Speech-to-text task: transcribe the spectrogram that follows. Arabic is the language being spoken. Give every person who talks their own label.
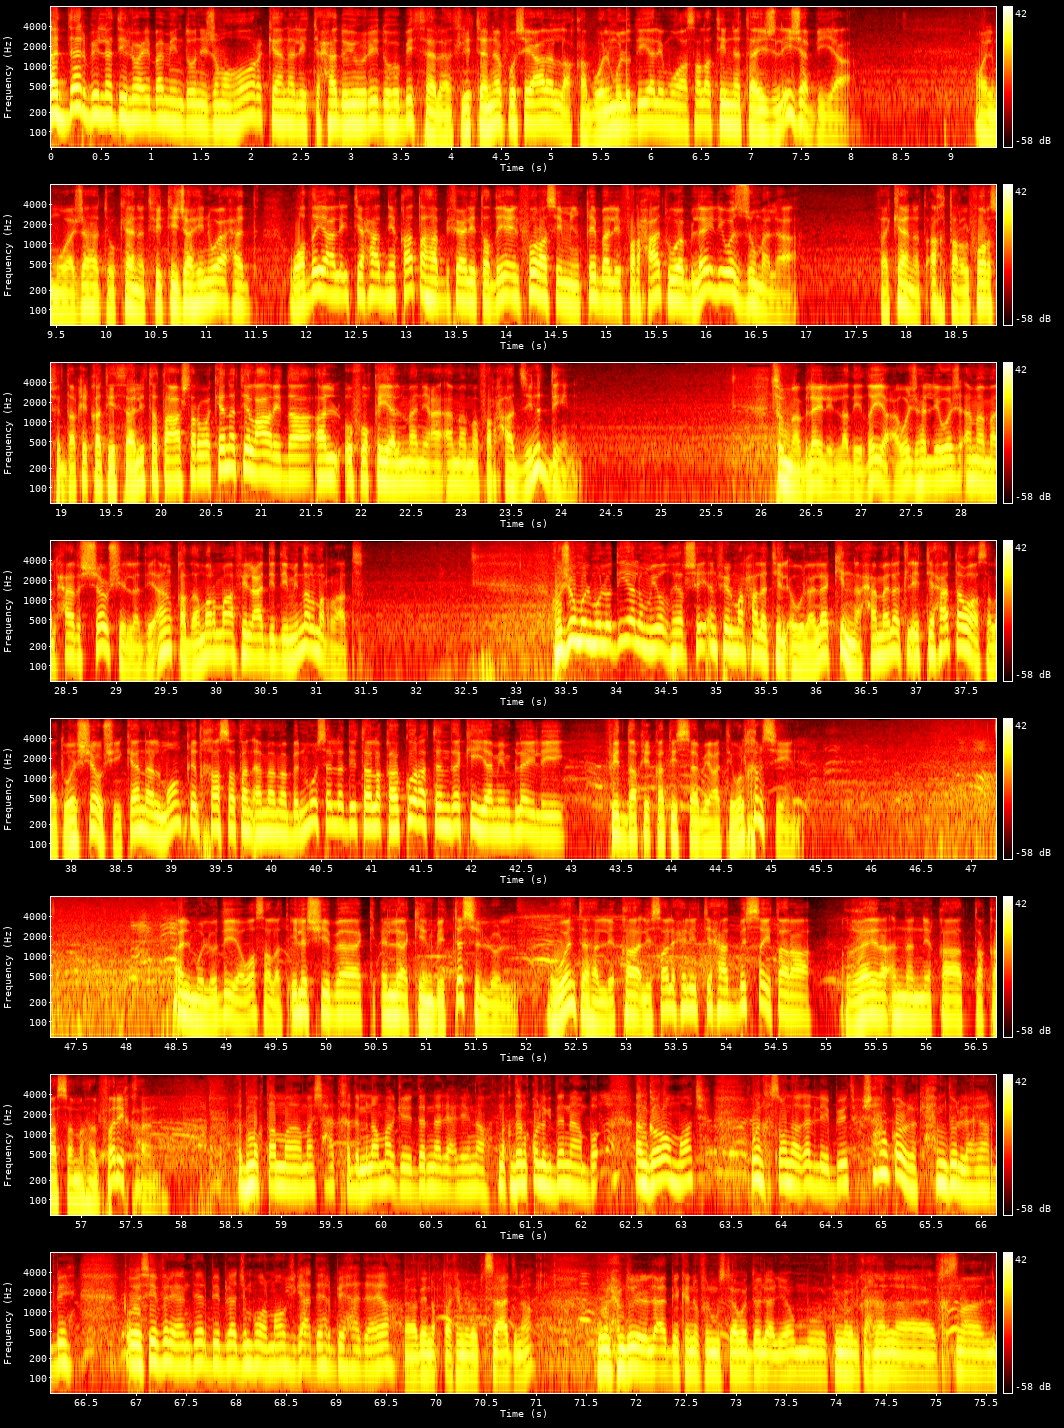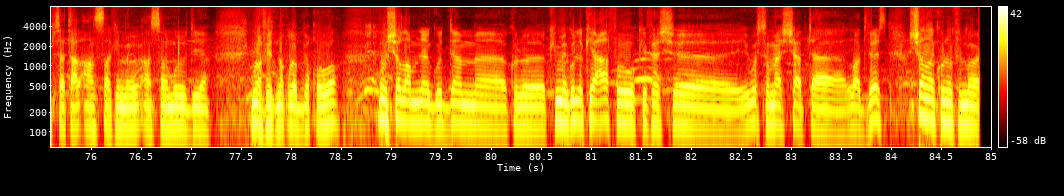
Speaker 1: الدربي الذي لعب من دون جمهور كان الاتحاد يريده بالثلاث للتنافس على اللقب والمولودية لمواصلة النتائج الإيجابية. والمواجهة كانت في اتجاه واحد وضيع الاتحاد نقاطها بفعل تضييع الفرص من قبل فرحات وبليل والزملاء. فكانت أخطر الفرص في الدقيقة الثالثة عشر وكانت العارضة الأفقية المانعة أمام فرحات زين الدين. ثم بليل الذي ضيع وجها لوجه أمام الحارس الشوشي الذي أنقذ مرمى في العديد من المرات. هجوم المولودية لم يظهر شيئا في المرحلة الأولى لكن حملات الاتحاد تواصلت والشوشي كان المنقذ خاصة أمام بن موسى الذي تلقى كرة ذكية من بليلي في الدقيقة السابعة والخمسين. المولودية وصلت إلى الشباك لكن بالتسلل وانتهى اللقاء لصالح الاتحاد بالسيطرة غير أن النقاط تقاسمها الفريقان.
Speaker 2: هاد النقطة ما ماش حد خدمنا مالغري درنا اللي علينا. نقدر نقول لك درنا ان كرون ماتش وين خصونا غير لي بيت. واش نقول لك؟ الحمد لله يا ربي. وسي فري ان ديربي بلا جمهور ماهوش كاع ديربي هدايا.
Speaker 3: هذه النقطة كما يقول تساعدنا. والحمد لله اللاعبين كانوا في المستوى دالوا عليهم وكما يقول لك إحنا خصنا اللمسه تاع الأنصار كما يقول الأنصار المولودية ما في تنقلوا بقوة. وإن شاء الله من قدام كما يقول لك يعرفوا كيفاش يوصلوا مع الشعب تاع لادفيرس إن شاء الله نكونوا في الموعد.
